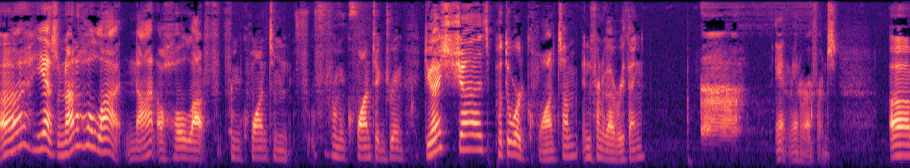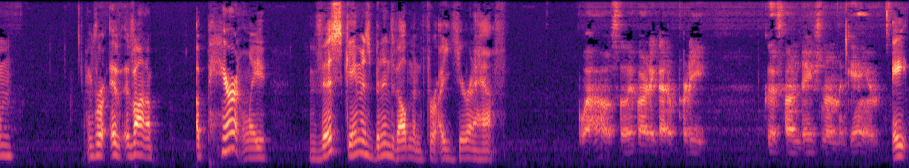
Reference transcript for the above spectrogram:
Uh, yeah, so not a whole lot, not a whole lot f- from Quantum f- from Quantic Dream. Do you guys just put the word quantum in front of everything? Uh, Ant Man reference. Um, if, apparently, this game has been in development for a year and a half. So they've already got a pretty good foundation on the game. Eight,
